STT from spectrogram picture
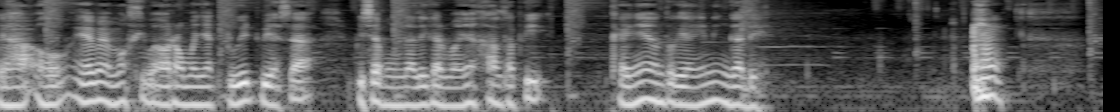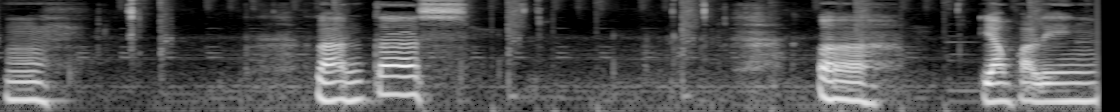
WHO ya memang sih orang banyak duit biasa bisa mengendalikan banyak hal tapi kayaknya untuk yang ini enggak deh. Hmm. lantas uh, yang paling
